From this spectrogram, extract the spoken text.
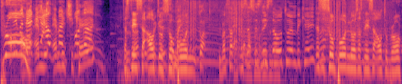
Bro! Niemand hält mich auf MBGK? Das Du nächste Auto ist so Oh boden. Gott. Was, hat, was ist das nächste Auto, MBK? Das ist so bodenlos, das nächste Auto, Bro.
